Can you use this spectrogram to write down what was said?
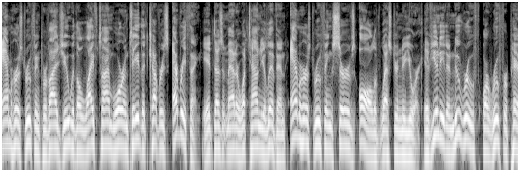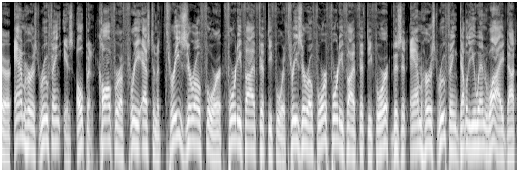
Amherst Roofing provides you with a lifetime warranty that covers everything. It doesn't matter what town you live in, Amherst Roofing serves all of Western New York. If you need a new roof or roof repair, Amherst Roofing is open. Call for a free estimate 304 4554. 304 4554. Visit AmherstRoofingWNY.com.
